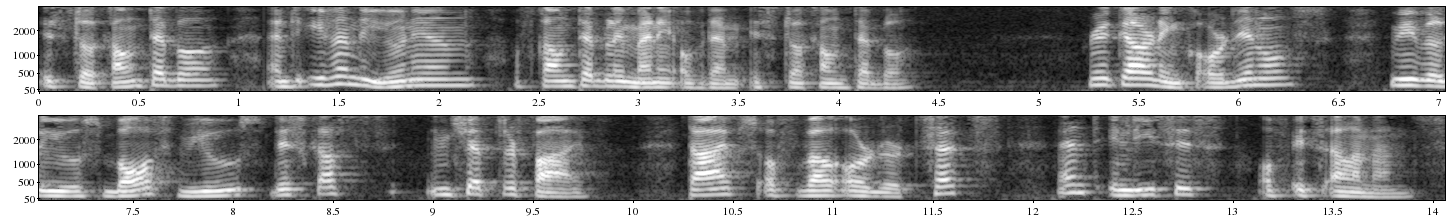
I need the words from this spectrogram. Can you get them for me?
is still countable and even the union of countably many of them is still countable. Regarding ordinals, we will use both views discussed in chapter 5, types of well-ordered sets and indices of its elements.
